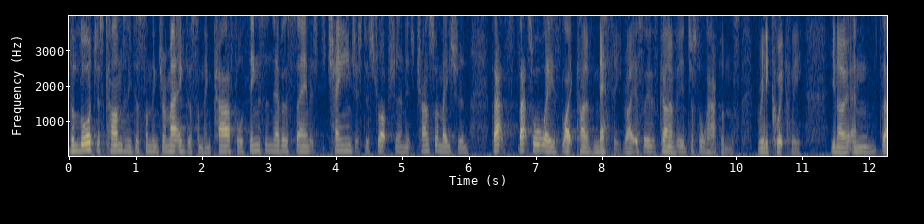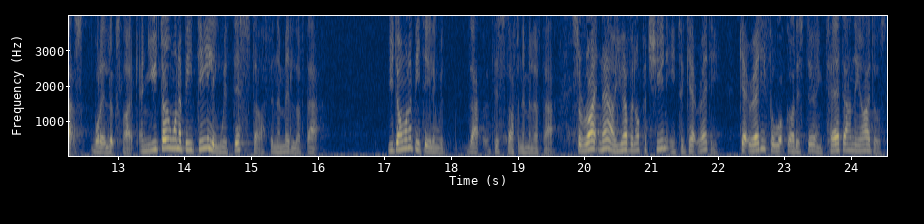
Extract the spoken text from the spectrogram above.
the Lord just comes and he does something dramatic, does something powerful. Things are never the same. It's change, it's disruption, it's transformation. That's, that's always like kind of messy, right? It's, it's kind of, it just all happens really quickly, you know, and that's what it looks like. And you don't want to be dealing with this stuff in the middle of that. You don't want to be dealing with that, this stuff in the middle of that. So right now, you have an opportunity to get ready. Get ready for what God is doing. Tear down the idols.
